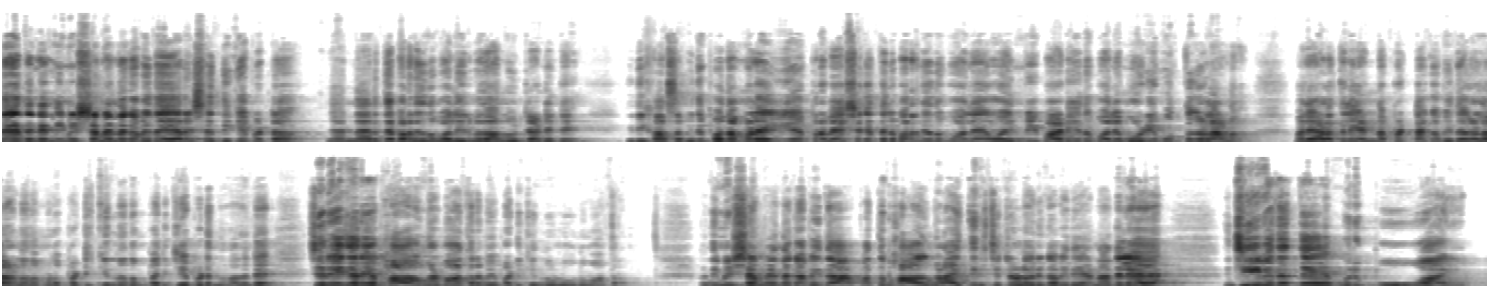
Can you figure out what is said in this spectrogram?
അദ്ദേഹത്തിന്റെ നിമിഷം എന്ന കവിത ഏറെ ശ്രദ്ധിക്കപ്പെട്ട ഞാൻ നേരത്തെ പറഞ്ഞതുപോലെ ഇരുപതാം നൂറ്റാണ്ടിന്റെ ഇതിഹാസം. ഇതിപ്പോൾ നമ്മൾ ഈ പ്രവേശകത്തിൽ പറഞ്ഞതുപോലെ ഒ എൻ ബി പാടിയതുപോലെ മൊഴിമുത്തുകളാണ്. മലയാളത്തിലെ എണ്ണപ്പെട്ട കവിതകളാണ് നമ്മൾ പഠിക്കുന്നതും പരിചയപ്പെടുന്നതും. അതിന്റെ ചെറിയ ചെറിയ ഭാഗങ്ങൾ മാത്രമേ പഠിക്കുന്നുള്ളൂ എന്ന് മാത്രം. അപ്പം നിമിഷം എന്ന കവിത പത്ത് ഭാഗങ്ങളായി തിരിച്ചിട്ടുള്ള ഒരു കവിതയാണ്. അതിൽ ജീവിതത്തെ ഒരു പൂവായും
